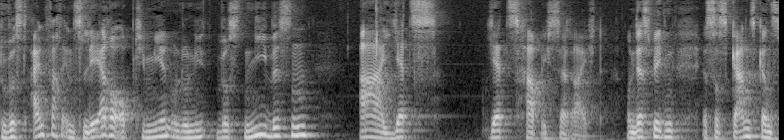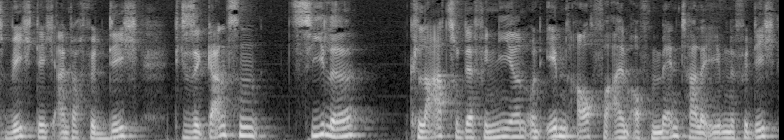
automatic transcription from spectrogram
Du wirst einfach ins Leere optimieren und du wirst nie wissen, ah, jetzt jetzt habe ich es erreicht. Und deswegen ist es ganz, ganz wichtig, einfach für dich diese ganzen Ziele klar zu definieren und eben auch vor allem auf mentaler Ebene für dich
